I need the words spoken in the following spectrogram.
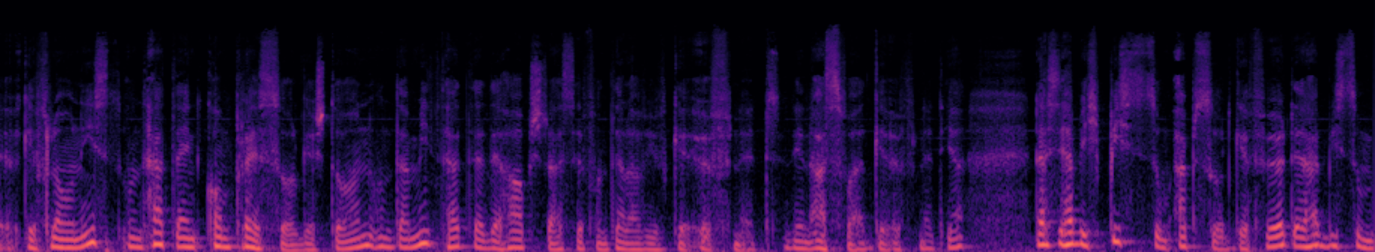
äh, geflohen ist und hat einen Kompressor gestohlen und damit hat er die Hauptstraße von Tel Aviv geöffnet, den Asphalt geöffnet, ja. Das habe ich bis zum Absurd geführt. Er hat bis zum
